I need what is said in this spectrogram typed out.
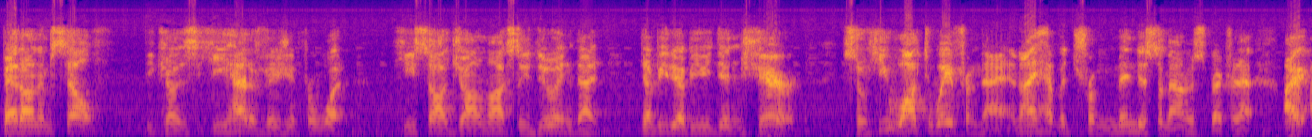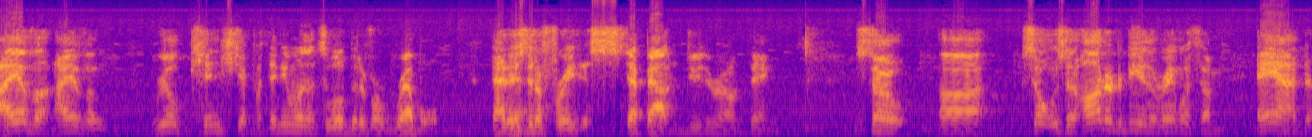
bet on himself because he had a vision for what he saw Jon Moxley doing that WWE didn't share. So he walked away from that, and I have a tremendous amount of respect for that. I, I have a I have a real kinship with anyone that's a little bit of a rebel that yeah. not afraid to step out and do their own thing. So uh, so it was an honor to be in the ring with him, and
